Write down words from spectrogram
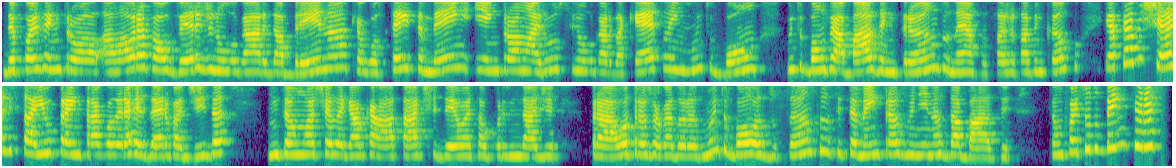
Depois entrou a Laura Valverde no lugar da Brena, que eu gostei também, e entrou a Marucci no lugar da Kathleen, muito bom, muito bom ver a base entrando, né? A Sassá já estava em campo, e até a Michelle saiu para entrar goleira reserva Dida, então achei legal que a Tati deu essa oportunidade para outras jogadoras muito boas do Santos e também para as meninas da base. Então foi tudo bem interessante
